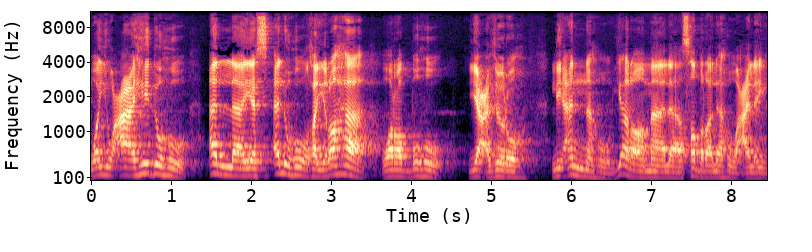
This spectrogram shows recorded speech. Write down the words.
ويعاهده ألا يسأله غيرها وربه يعذره لأنه يرى ما لا صبر له عليه.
